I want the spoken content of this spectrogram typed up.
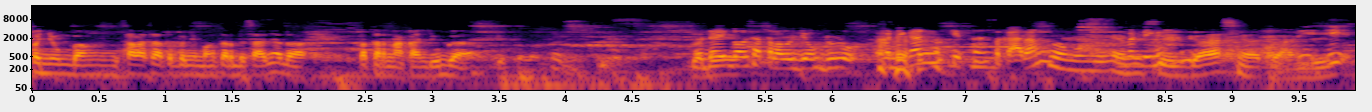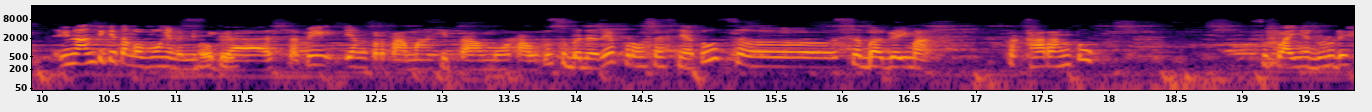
penyumbang salah satu penyumbang terbesarnya adalah peternakan juga gitu loh. Udah nggak usah terlalu jauh dulu. Mendingan kita sekarang ngomongin emisi mendingan gas nggak tuh ini nanti kita ngomongin emisi Oke. gas, tapi yang pertama kita mau tahu tuh sebenarnya prosesnya tuh se sebagai ma sekarang tuh supply-nya dulu deh.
